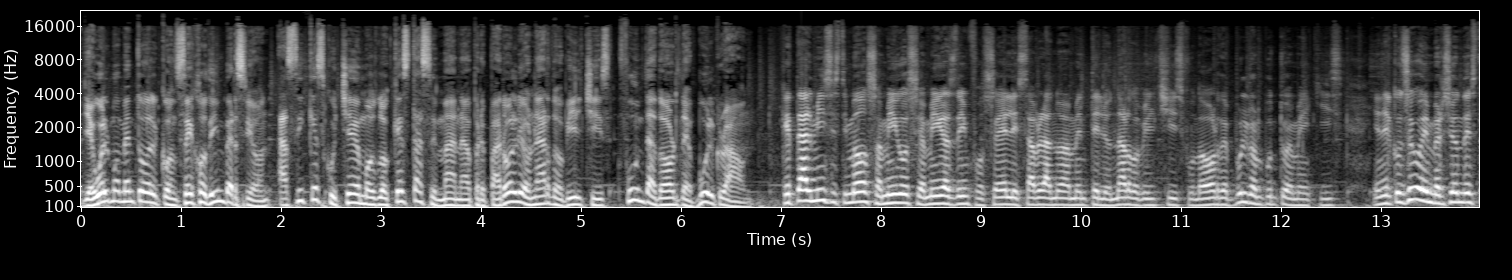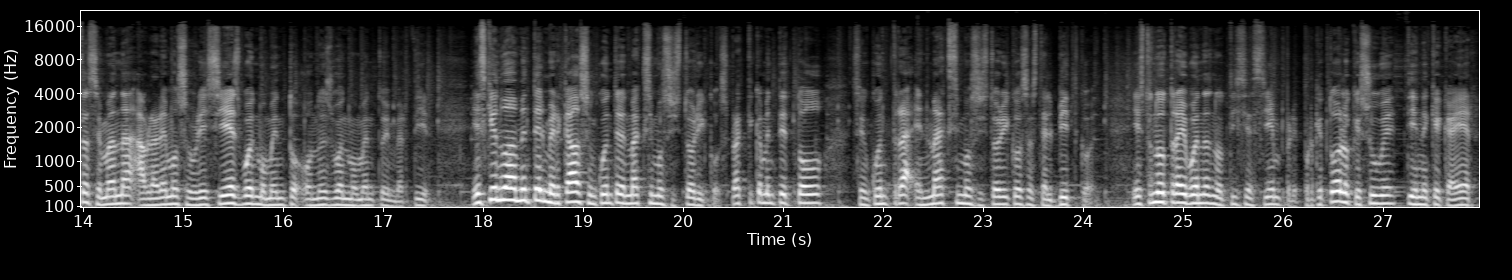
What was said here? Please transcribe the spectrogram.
Llegó el momento del consejo de inversión, así que escuchemos lo que esta semana preparó Leonardo Vilchis, fundador de Bullground. ¿Qué tal mis estimados amigos y amigas de Infocel? Les habla nuevamente Leonardo Vilchis, fundador de Bullground.mx. En el consejo de inversión de esta semana hablaremos sobre si es buen momento o no es buen momento de invertir. Es que nuevamente el mercado se encuentra en máximos históricos. Prácticamente todo se encuentra en máximos históricos hasta el Bitcoin. Y esto no trae buenas noticias siempre, porque todo lo que sube tiene que caer.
